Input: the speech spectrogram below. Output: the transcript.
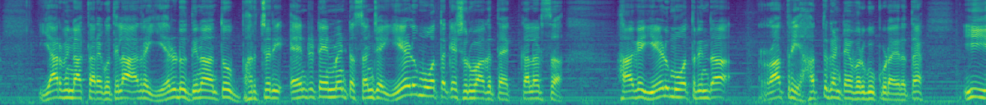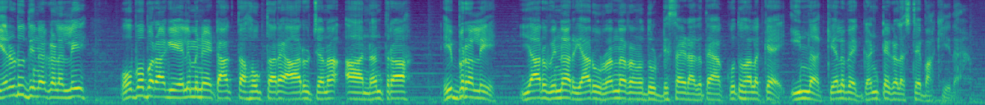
ಯಾರು ವಿನ್ ಆಗ್ತಾರೆ ಗೊತ್ತಿಲ್ಲ, ಆದರೆ ಎರಡು ದಿನ ಅಂತೂ ಭರ್ಜರಿ ಎಂಟರ್ಟೈನ್ಮೆಂಟ್ ಸಂಜೆ ಏಳು ಮೂವತ್ತಕ್ಕೆ ಶುರುವಾಗುತ್ತೆ ಕಲರ್ಸ್. ಹಾಗೆ ಏಳು ಮೂವತ್ತರಿಂದ ರಾತ್ರಿ ಹತ್ತು ಗಂಟೆವರೆಗೂ ಕೂಡ ಇರುತ್ತೆ. ಈ ಎರಡು ದಿನಗಳಲ್ಲಿ ಒಬ್ಬೊಬ್ಬರಾಗಿ ಎಲಿಮಿನೇಟ್ ಆಗ್ತಾ ಹೋಗ್ತಾರೆ ಆರು ಜನ. ಆ ನಂತರ ಇಬ್ಬರಲ್ಲಿ ಯಾರು ವಿನ್ನರ್ ಯಾರು ರನ್ನರ್ ಅನ್ನೋದು ಡಿಸೈಡ್ ಆಗುತ್ತೆ. ಆ ಕುತೂಹಲಕ್ಕೆ ಇನ್ನು ಕೆಲವೇ ಗಂಟೆಗಳಷ್ಟೇ ಬಾಕಿ ಇದೆ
